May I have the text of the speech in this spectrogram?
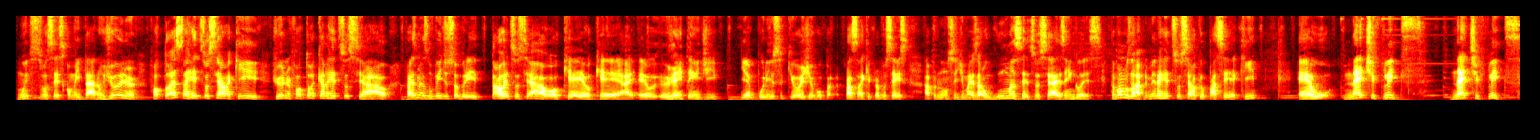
Muitos de vocês comentaram, Júnior, faltou essa rede social aqui, Júnior, faltou aquela rede social, faz mais um vídeo sobre tal rede social. Ok, ok, eu, eu já entendi. E é por isso que hoje eu vou passar aqui para vocês a pronúncia de mais algumas redes sociais em inglês. Então vamos lá, a primeira rede social que eu passei aqui é o Netflix. Netflix.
